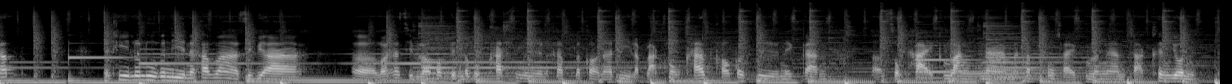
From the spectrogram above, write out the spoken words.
ครับอย่างที่รู้ๆกันดีนะครับว่า CBR เอ่อ150เราก็เป็นระบบคัชมือนะครับ แล้วก็หน้าที่หลักๆของคัชเขาก็คือในการส่งถ่ายกำลังงานนะครับส่งสายกำลังงานจากเครื่องยนต์ไป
